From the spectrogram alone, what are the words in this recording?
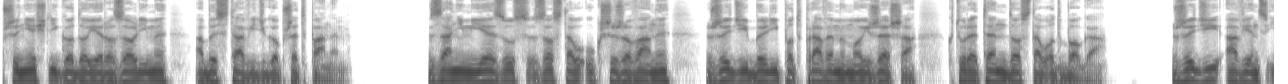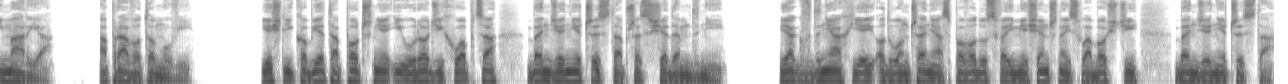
przynieśli go do Jerozolimy, aby stawić go przed Panem. Zanim Jezus został ukrzyżowany, Żydzi byli pod prawem Mojżesza, które ten dostał od Boga. Żydzi, a więc i Maria. A prawo to mówi. Jeśli kobieta pocznie i urodzi chłopca, będzie nieczysta przez siedem dni. Jak w dniach jej odłączenia z powodu swej miesięcznej słabości będzie nieczysta.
